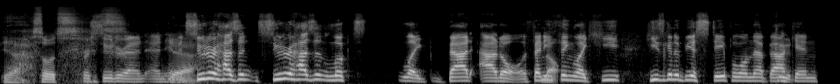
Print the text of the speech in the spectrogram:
Yeah, so it's for Suter and, and him. yeah. And Suter hasn't Suter hasn't looked like bad at all. If anything, like he he's gonna be a staple on that back Dude. end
